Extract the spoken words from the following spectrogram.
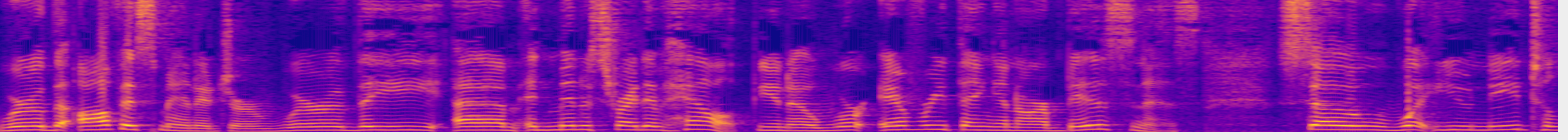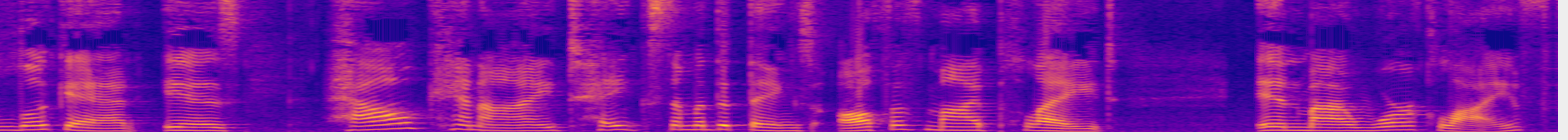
We're the office manager. We're the um, administrative help. You know, we're everything in our business. So what you need to look at is how can I take some of the things off of my plate in my work life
